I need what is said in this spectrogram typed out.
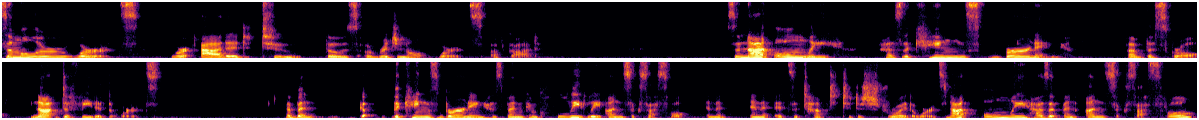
similar words were added to those original words of God. So not only has the king's burning of the scroll not defeated the words, have been the king's burning has been completely unsuccessful in, it, in its attempt to destroy the words. Not only has it been unsuccessful,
